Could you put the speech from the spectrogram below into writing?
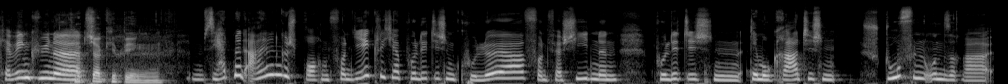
Kevin Kühnert, Katja Kipping. Sie hat mit allen gesprochen, von jeglicher politischen Couleur, von verschiedenen politischen, demokratischen Stufen unserer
